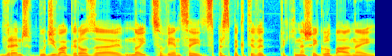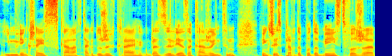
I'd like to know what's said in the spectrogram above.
wręcz budziła grozę. No i co więcej, z perspektywy takiej naszej globalnej, im większa jest skala w tak dużych krajach jak Brazylia zakażeń, tym większe jest prawdopodobieństwo że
